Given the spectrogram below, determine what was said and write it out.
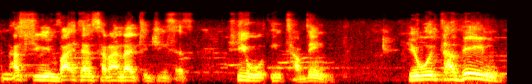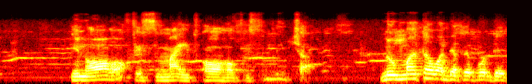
And as you invite and surrender it to Jesus, he will intervene. He will intervene in all of his might, all of his nature. No matter what the people did,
